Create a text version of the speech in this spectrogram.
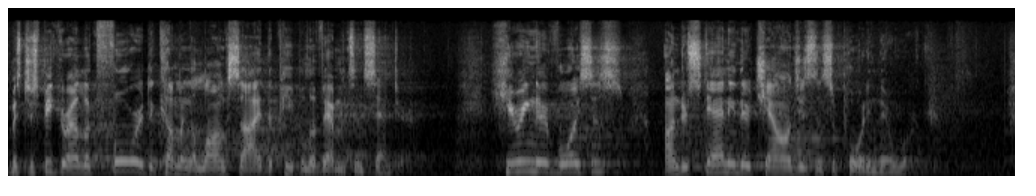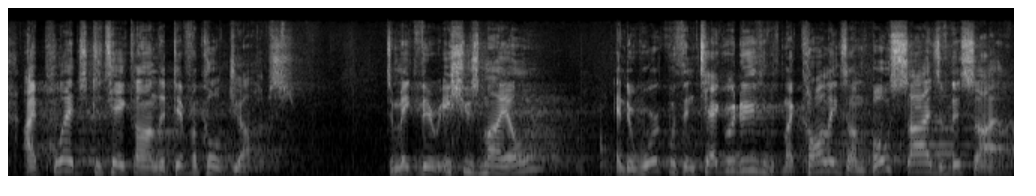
Mr. Speaker, I look forward to coming alongside the people of Edmonton Centre, hearing their voices, understanding their challenges, and supporting their work. I pledge to take on the difficult jobs, to make their issues my own, and to work with integrity with my colleagues on both sides of this aisle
